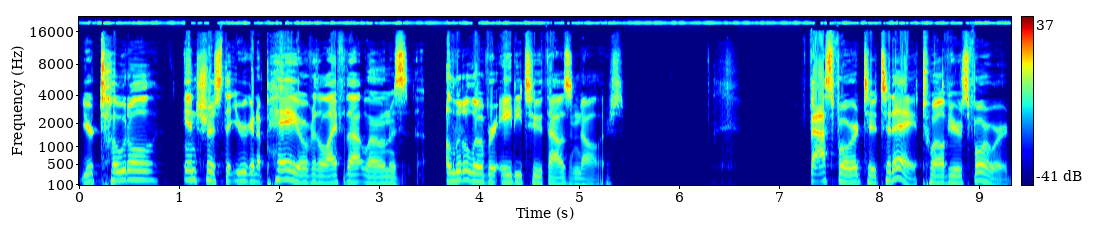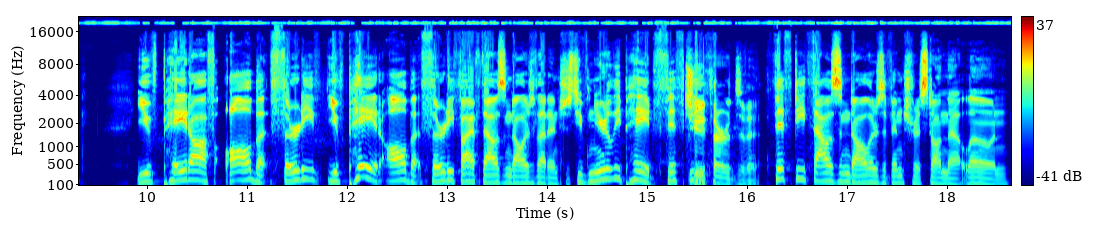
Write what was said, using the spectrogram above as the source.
your total interest that you were going to pay over the life of that loan was a little over eighty-two thousand dollars. Fast forward to today, 12 years forward. You've paid off all but 30 you've paid all but $35,000 of that interest. You've nearly paid 50 Two thirds of it. $50,000 of interest on that loan.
